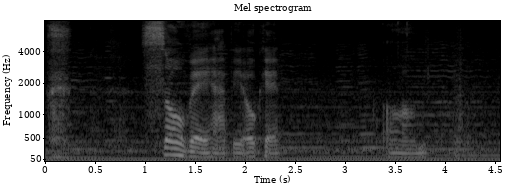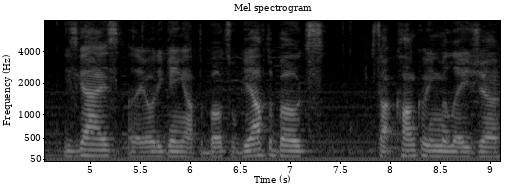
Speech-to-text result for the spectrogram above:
so very happy. Okay. Um, these guys, are they already getting off the boats? We'll get off the boats, start conquering Malaysia.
